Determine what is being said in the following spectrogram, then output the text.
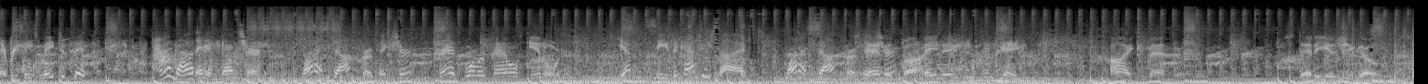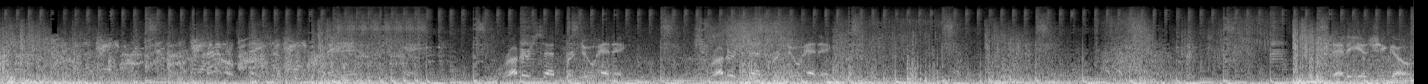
Everything's made to fit. How about an adventure? Want to stop for a picture? Transformer panels in order. Yep. See the countryside. Want to stop for a picture? Standing by. Main engines engaged. Aye, Commander. Steady as she goes. Battle station. Main engaged. Rudder set for new heading. Rudder set for new heading. Steady as she goes.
